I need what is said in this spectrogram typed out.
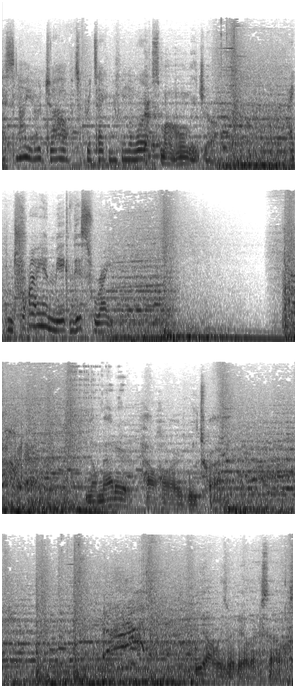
It's not your job to protect me from the world. That's my only job. I can try and make this right. No matter how hard we try, we always reveal ourselves.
